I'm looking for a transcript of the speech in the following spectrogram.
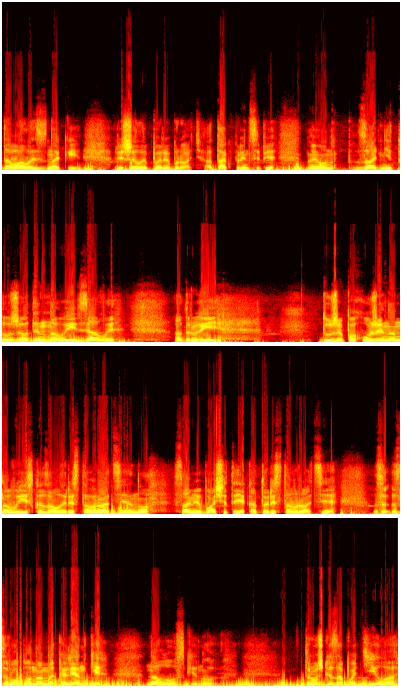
давались знаки, рішили перебрати. А так, в принципі, ну і он задній теж. Один новий взяли, а другий дуже похожий на новий. Сказали реставрація. Ну, самі бачите, яка то реставрація. Зроблена на коленки на лоски. Ну, трошки запотіло,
